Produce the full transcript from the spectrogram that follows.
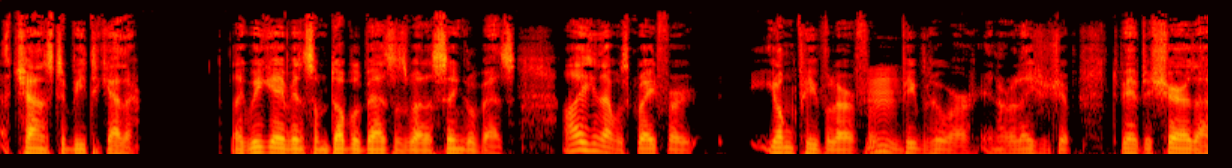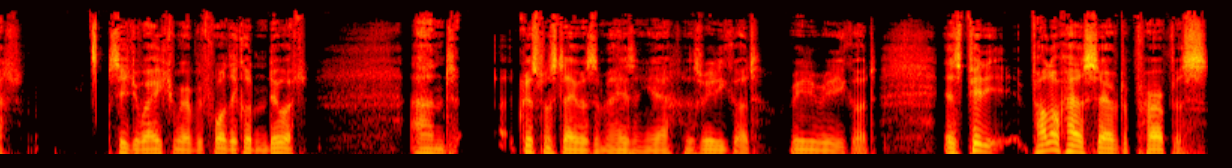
a chance to be together. Like we gave in some double beds as well as single beds. And I think that was great for young people or for Mm. people who are in a relationship to be able to share that situation where before they couldn't do it. And Christmas Day was amazing. Yeah, it was really good, really, really good. It's pity Apollo House served a purpose.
